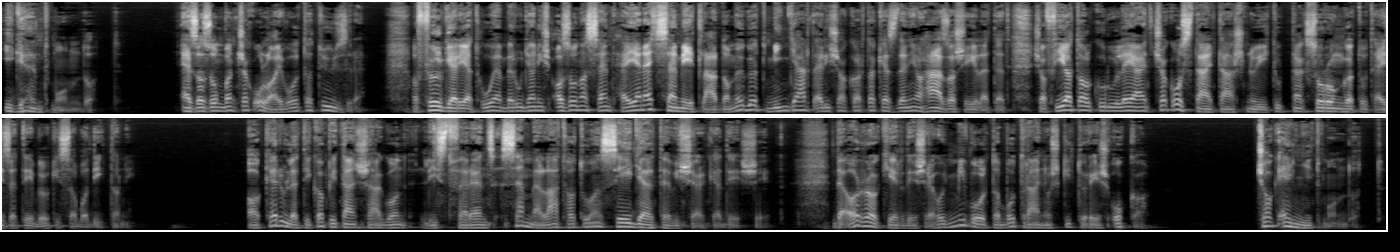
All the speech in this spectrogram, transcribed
igent mondott. Ez azonban csak olaj volt a tűzre. A fölgerjedt hóember ugyanis azon a szent helyen egy szemétláda mögött mindjárt el is akarta kezdeni a házas életet, és a fiatalkorú leányt csak osztálytársnői tudták szorongatott helyzetéből kiszabadítani. A kerületi kapitányságon Liszt Ferenc szemmel láthatóan szégyelte viselkedését. De arra a kérdésre, hogy mi volt a botrányos kitörés oka, csak ennyit mondott.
